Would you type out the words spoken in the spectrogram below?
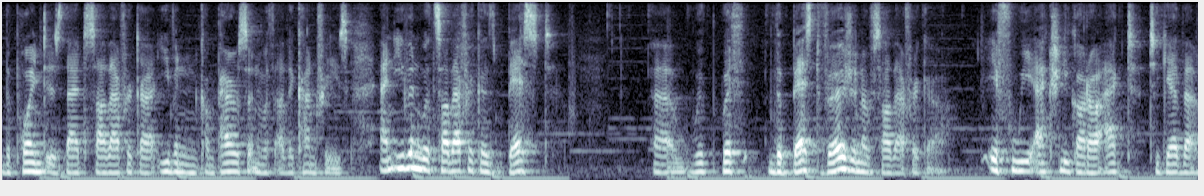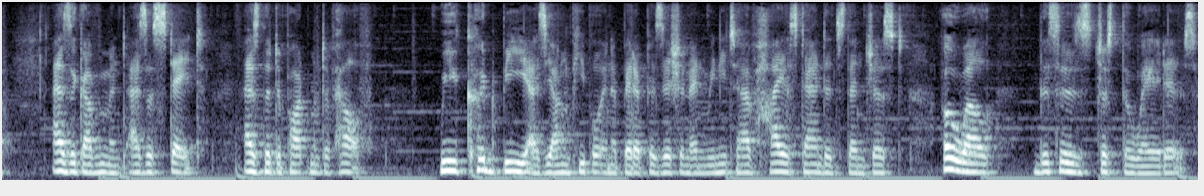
The point is that South Africa, even in comparison with other countries, and even with South Africa's best, uh, with, with the best version of South Africa, if we actually got our act together as a government, as a state, as the Department of Health, we could be, as young people, in a better position, and we need to have higher standards than just, oh, well, this is just the way it is.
